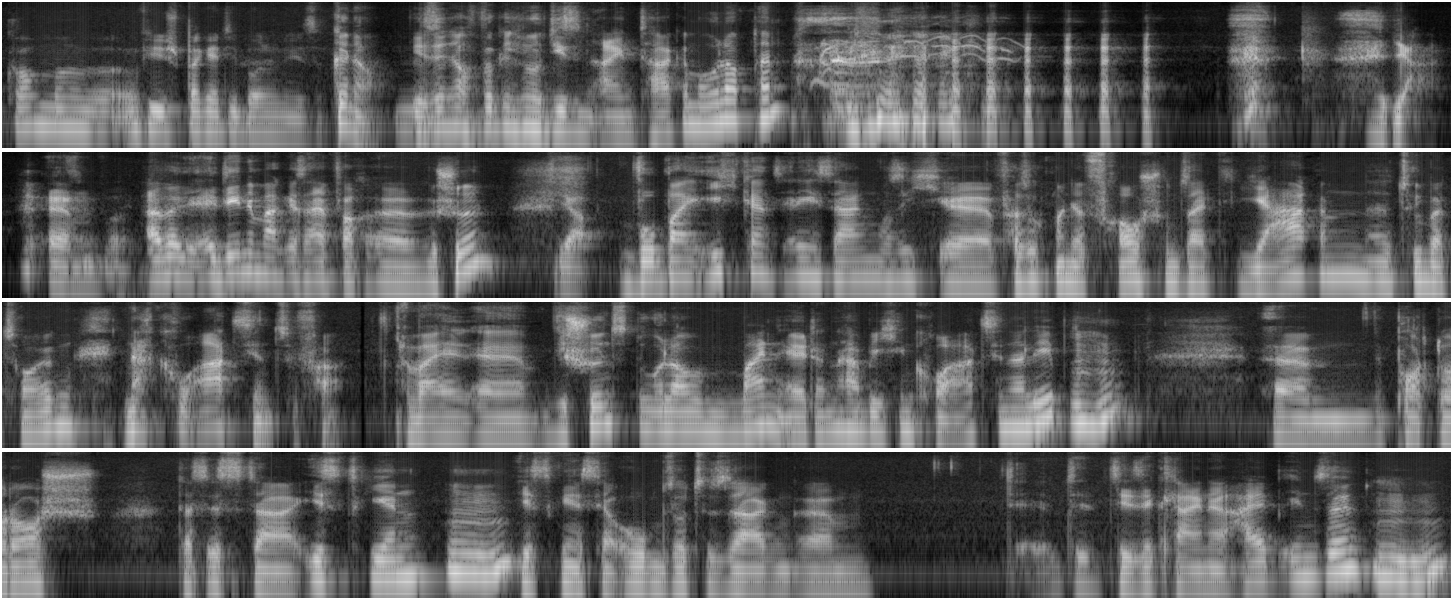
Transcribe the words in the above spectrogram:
kochen wir irgendwie Spaghetti Bolognese. Genau. Wir sind auch wirklich nur diesen einen Tag im Urlaub dann. ja. Ähm, aber äh, Dänemark ist einfach äh, schön. Ja. Wobei ich ganz ehrlich sagen muss, ich äh, versuche meine Frau schon seit Jahren äh, zu überzeugen, nach Kroatien zu fahren. Weil äh, die schönsten Urlaube meinen Eltern habe ich in Kroatien erlebt. Mhm. Ähm, Porto Roche, das ist da Istrien. Mhm. Istrien ist ja oben sozusagen ähm, diese kleine Halbinsel Mhm.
